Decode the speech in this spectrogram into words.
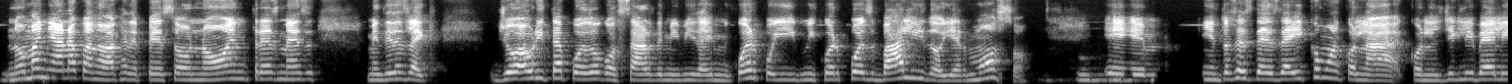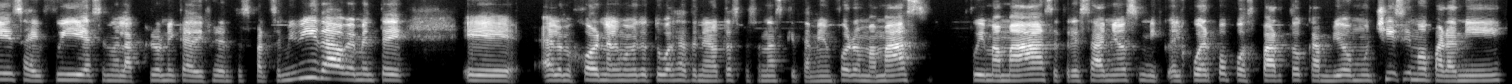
No mañana cuando baje de peso, no en tres meses, ¿me entiendes? Like, yo ahorita puedo gozar de mi vida y mi cuerpo y mi cuerpo es válido y hermoso. Em, y entonces desde ahí como con, la, con el Jiggly Bellies, ahí fui haciendo la crónica de diferentes partes de mi vida. Obviamente, eh, a lo mejor en algún momento tú vas a tener otras personas que también fueron mamás. Fui mamá hace tres años, el cuerpo postparto cambió muchísimo para mí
